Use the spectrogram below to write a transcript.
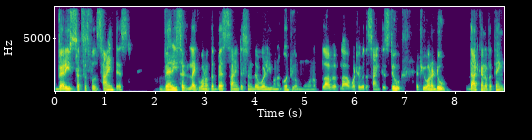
very successful scientist very like one of the best scientists in the world you want to go to a moon or blah blah blah whatever the scientists do if you want to do that kind of a thing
